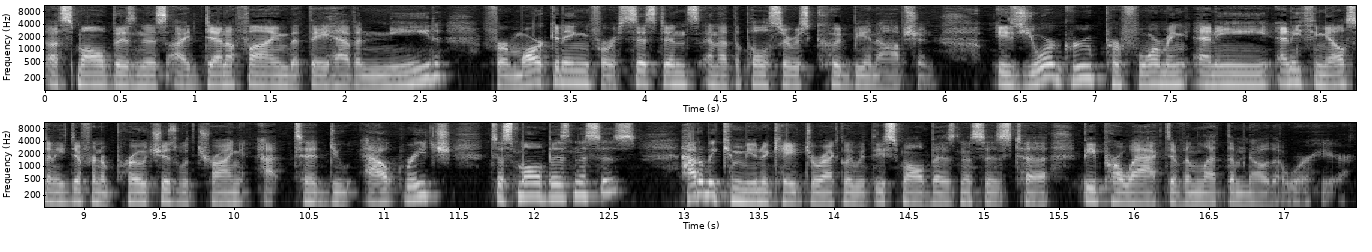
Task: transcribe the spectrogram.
a small business identifying that they have a need for marketing, for assistance, and that the postal service could be an option. Is your group performing any anything else, any different approaches with trying to do outreach to small businesses? How do we communicate directly with these small businesses to be proactive and let them know that we're here?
